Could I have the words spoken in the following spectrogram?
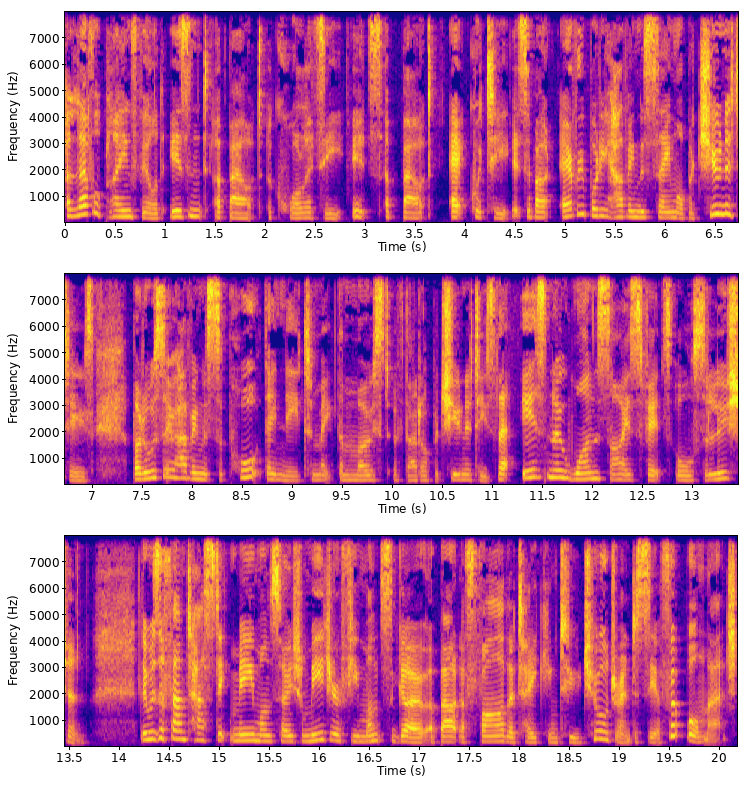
A level playing field isn't about equality, it's about equity. It's about everybody having the same opportunities, but also having the support they need to make the most of that opportunities. There is no one size fits all solution. There was a fantastic meme on social media a few months ago about a father taking two children to see a football match,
